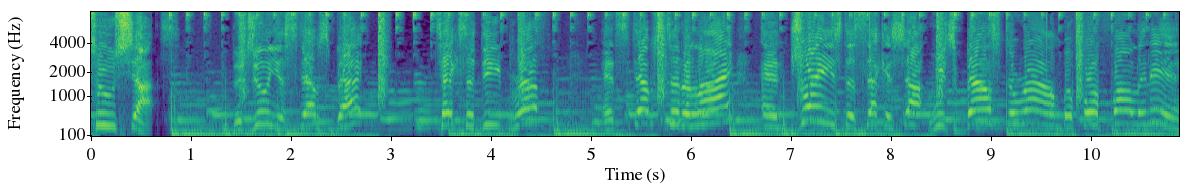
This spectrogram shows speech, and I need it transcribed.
two shots. The junior steps back, takes a deep breath, and steps to the line and drains the second shot, which bounced around before falling in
